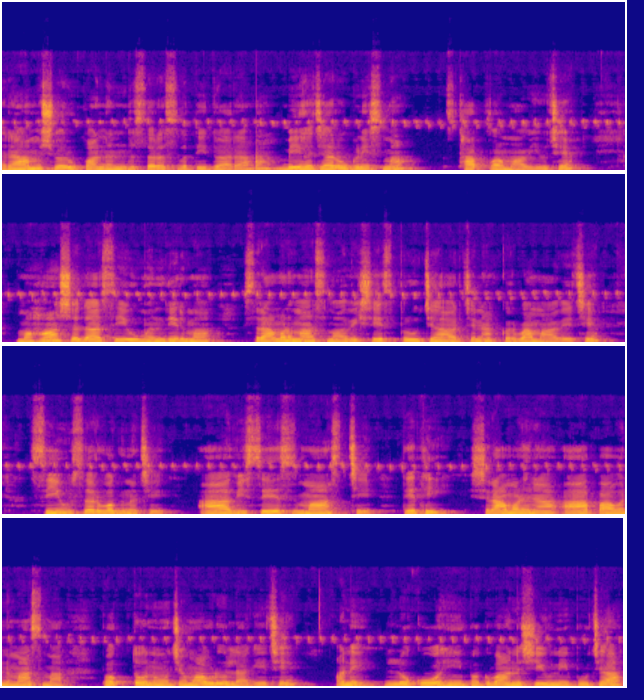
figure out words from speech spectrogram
રામ સ્વરૂપાનંદ સરસ્વતી દ્વારા બે હજાર ઓગણીસમાં સ્થાપવામાં આવ્યું છે. મહાસદાશિવ મંદિરમાં શ્રાવણ માસમાં વિશેષ પૂજા અર્ચના કરવામાં આવે છે. શિવ સર્વજ્ઞ છે. આ વિશેષ માસ છે. તેથી શ્રાવણના આ પાવન માસમાં ભક્તોનો જમાવડો લાગે છે. અને લોકો અહીં ભગવાન શિવની પૂજા,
